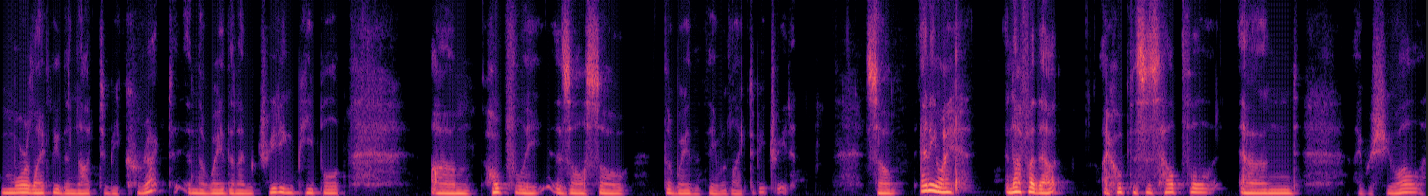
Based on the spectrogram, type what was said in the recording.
more likely than not to be correct in the way that I'm treating people, um, hopefully, is also the way that they would like to be treated. So, anyway, enough of that. I hope this is helpful, and I wish you all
